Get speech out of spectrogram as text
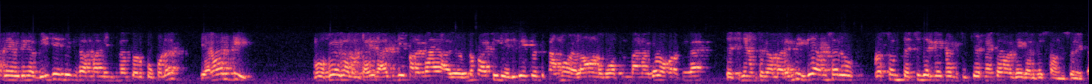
అదేవిధంగా బీజేపీకి సంబంధించినంత వరకు కూడా ఎలాంటి ఉపయోగాలు ఉంటాయి? రాజకీయ పరంగా అవి రెండు పార్టీలు ఎదిగేటువంటి క్రమం ఎలా ఉండబోతుంది అన్నది కూడా ఒక రకంగా చర్చనీయాంశంగా మారింది. ఇదే అంశాలు ప్రస్తుతం చర్చ జరిగేటువంటి సిచ్యువేషన్ అయితే మనకి కనిపిస్తోంది సునీత.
